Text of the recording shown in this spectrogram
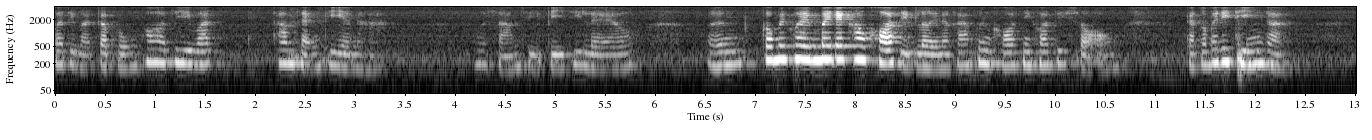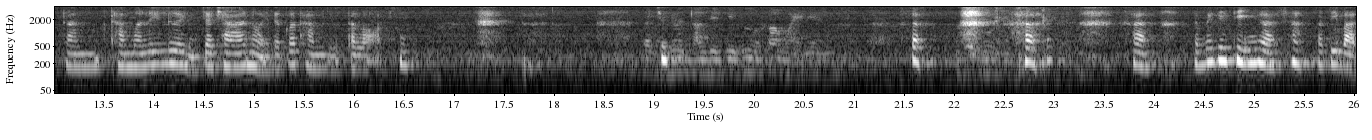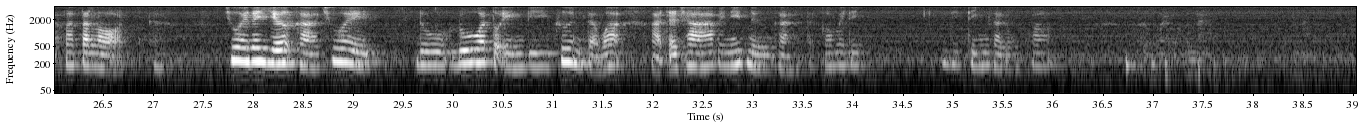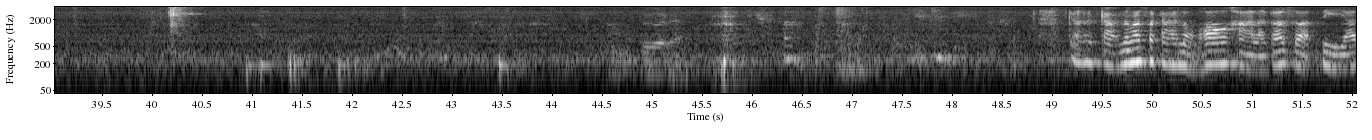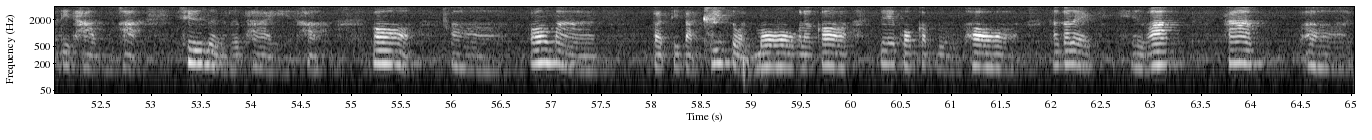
ปฏิบัติกับหลวงพ่อที่วัดถ้ำแสงเทียนนะคะ เมื่อสามสี่ปีที่แล้ว เพราะฉะนั้นก็ไม่ค่อยไม่ได้เข้าคอร์สอีกเลยนะคะ เพิ่งคอร์สนี้คอร์สที่สองแต่ก็ไม่ได้ทิ้งค่ะทำทำมาเรื่อยๆถึงจะช้าหน่อย แต่ก็ทำอยู่ตลอดแต่จุดนั้นสามสิบปีเพิ่งมาเข้าใหม่เนี่ยค่ะค่ะแต่ไม่ได้ทิ้งค่ะปฏิบัติมาตลอดค่ะช่วยได้เยอะค่ะ ช่วยดูรู้ว่าตัวเองดีขึ้น แต่ว่าอาจจะช้าไปนิดนึงค่ะ แต่ก็ไม่ได้ไม่ได้ทิ้งค่ะหลวงพ่อ สมัยข้างหน้าเจอแหละ กราบนมัสการหลวงพ่อค่ะ แล้วก็สวัสดีญาติธรรมค่ะ ชื่อหนึ่งฤทัยค่ะ ก็เอ่อก็มาปฏิบัติที่สวนโมก แล้วก็ได้พบกับหลวงพ่อ แล้วก็เลยเห็นว่าถ้า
